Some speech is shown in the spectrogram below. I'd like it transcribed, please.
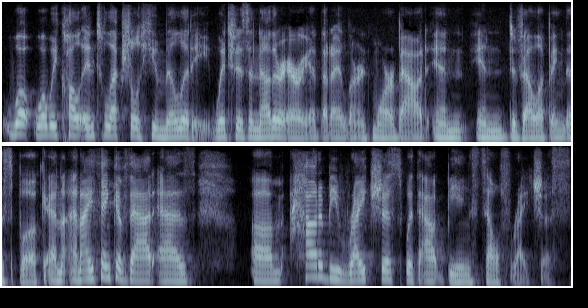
what what we call intellectual humility, which is another area that I learned more about in in developing this book. And and I think of that as um, how to be righteous without being self righteous.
